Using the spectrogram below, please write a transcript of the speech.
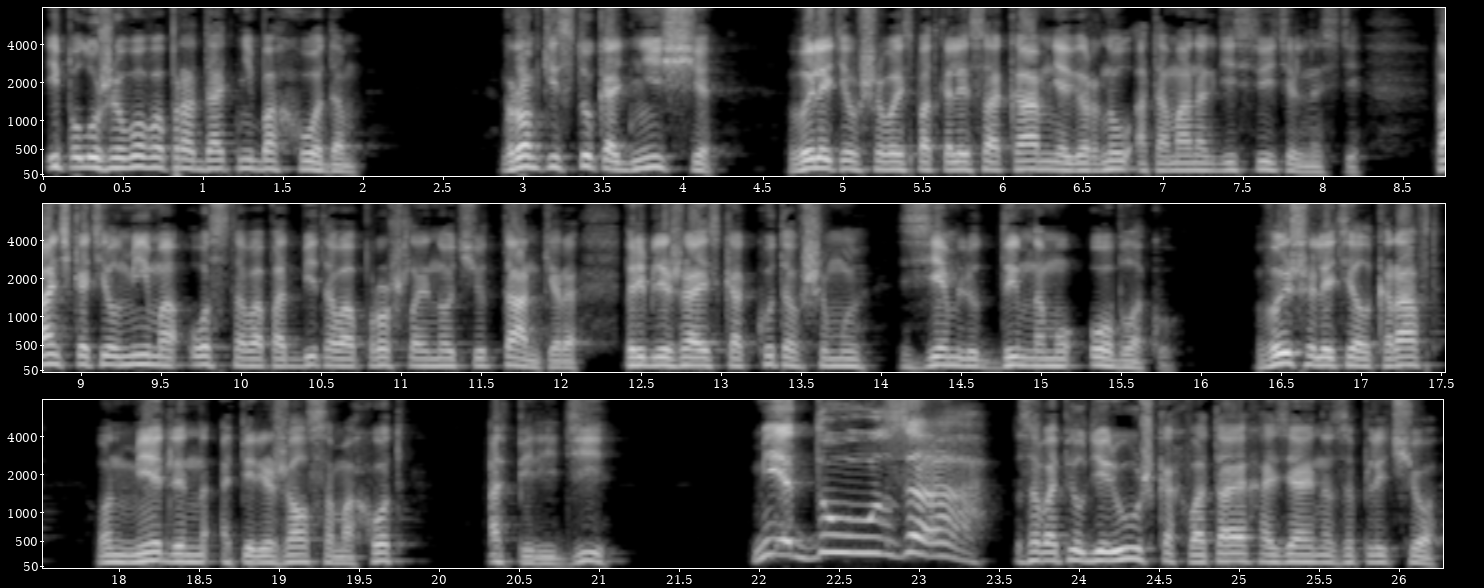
и полуживого продать небоходом? Громкий стук о днище, вылетевшего из-под колеса камня, вернул атамана к действительности. Панч катил мимо остова, подбитого прошлой ночью танкера, приближаясь к окутавшему землю дымному облаку. Выше летел Крафт, он медленно опережал самоход, а впереди «Медуза!» — завопил Дерюшка, хватая хозяина за плечо.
